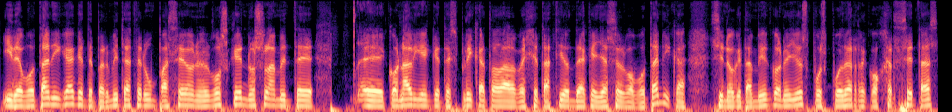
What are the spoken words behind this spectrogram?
y de Botánica que te permite hacer un paseo en el bosque no solamente eh, con alguien que te explica toda la vegetación de aquella selva botánica, sino que también con ellos pues puedes recoger setas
